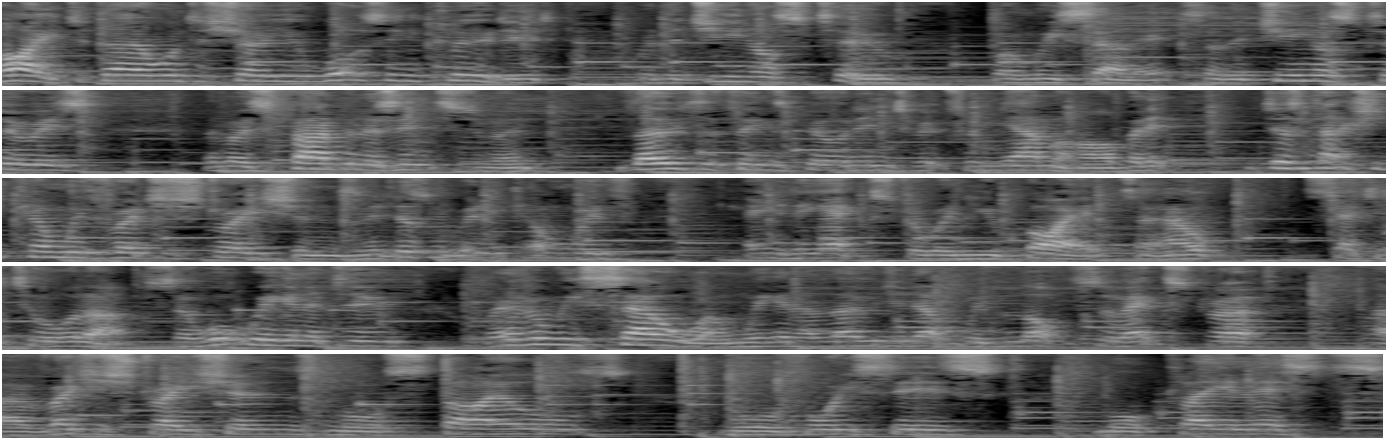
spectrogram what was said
Hi, today I want to show you what's included with the Genos 2 when we sell it. So the Genos 2 is the most fabulous instrument, loads of things built into it from Yamaha, but it, doesn't actually come with registrations and it doesn't really come with anything extra when you buy it to help set it all up. So what we're going to do, whenever we sell one, we're going to load it up with lots of extra uh, registrations, more styles, more voices, more playlists,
